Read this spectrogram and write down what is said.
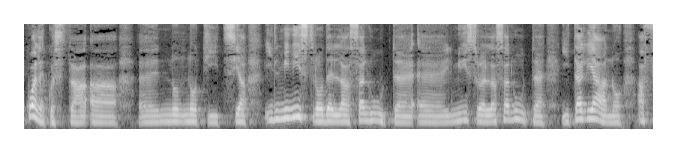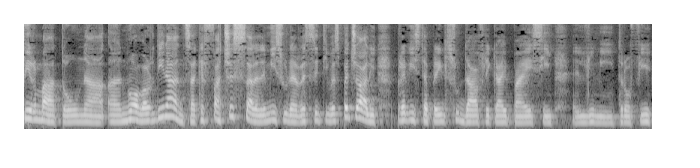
qual è questa no- notizia? Il ministro della salute, il ministro della salute italiano ha firmato una nuova ordinanza che fa cessare le misure restrittive speciali previste per il Sudafrica e i paesi limitrofi.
